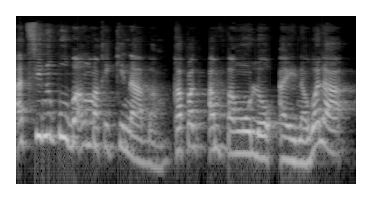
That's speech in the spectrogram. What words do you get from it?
At sino po ba ang makikinabang kapag ang Pangulo ay nawala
